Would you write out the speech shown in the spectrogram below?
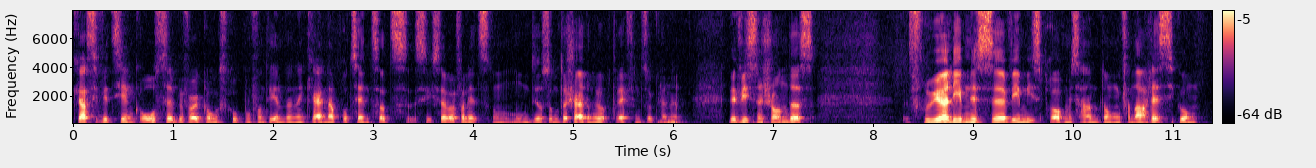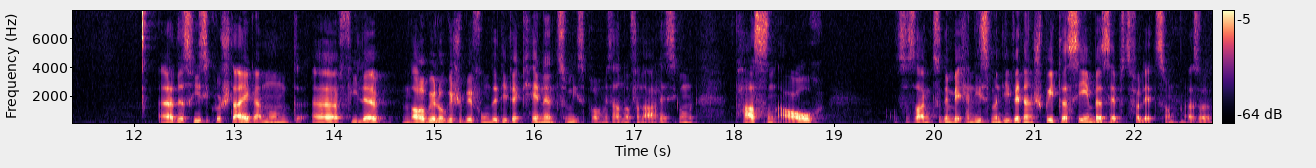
klassifizieren große Bevölkerungsgruppen, von denen dann ein kleiner Prozentsatz sich selber verletzt, um, um diese Unterscheidung überhaupt treffen zu können. Mhm. Wir wissen schon, dass frühe Erlebnisse wie Missbrauch, Misshandlung, Vernachlässigung äh, das Risiko steigern und äh, viele neurobiologische Befunde, die wir kennen zu Missbrauch, Misshandlung, Vernachlässigung, passen auch sozusagen zu den Mechanismen, die wir dann später sehen bei Selbstverletzung, mhm. also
